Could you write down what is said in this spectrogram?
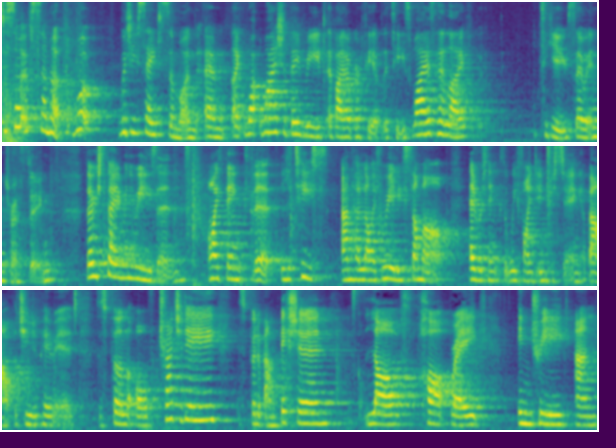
To sort of sum up, what would you say to someone um, like wh- why should they read a biography of Lettice? Why is her life to you so interesting? There are so many reasons. I think that Lettice and her life really sum up everything that we find interesting about the Tudor period. It's full of tragedy, it's full of ambition, it's got love, heartbreak, intrigue, and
